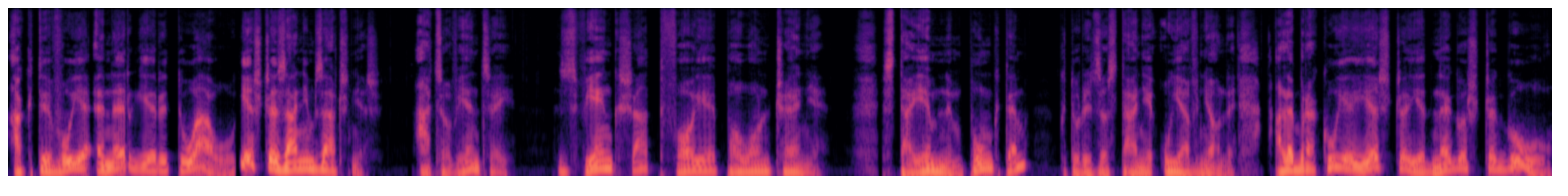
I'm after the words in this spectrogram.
aktywuje energię rytuału jeszcze zanim zaczniesz, a co więcej, zwiększa twoje połączenie z tajemnym punktem, który zostanie ujawniony. Ale brakuje jeszcze jednego szczegółu.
